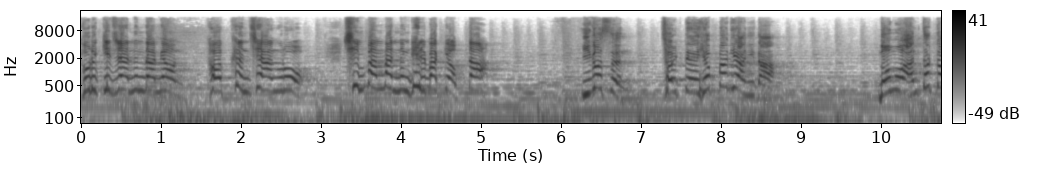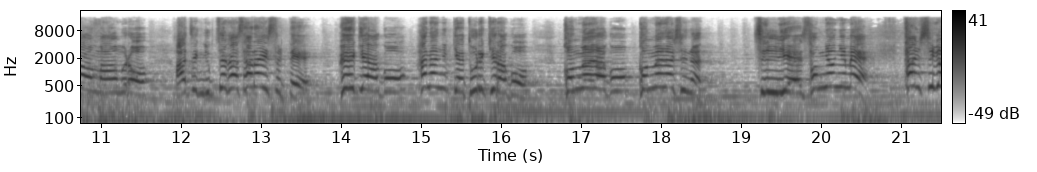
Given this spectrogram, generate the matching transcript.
돌이키지 않는다면 더 큰 재앙으로 심판받는 길밖에 없다. 이것은 절대 협박이 아니다. 너무 안타까운 마음으로 아직 육체가 살아있을 때 회개하고 하나님께 돌이키라고 건면하고 건면하시는 진리의 성령님의 탄식을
